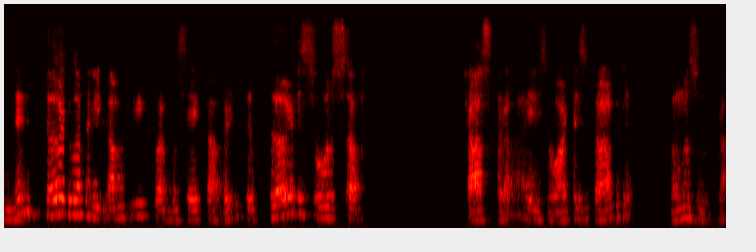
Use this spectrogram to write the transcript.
And then third one I will complete for the sake of it. The third source of Shastra is what is called Brahma Sutra,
